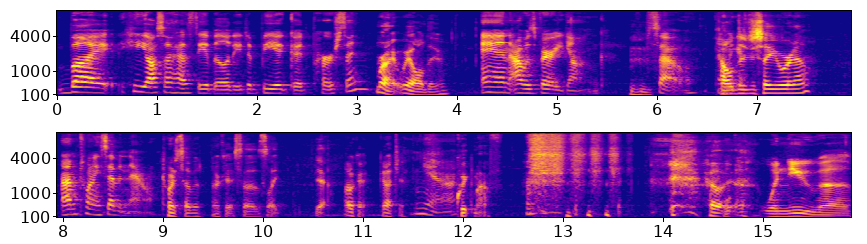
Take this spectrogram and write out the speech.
but he also has the ability to be a good person. Right, we all do. And I was very young, so. How old did you say you were now? I'm 27 now. Twenty-seven. Okay, so it's like, yeah. Okay, gotcha. Yeah. Quick math. Hell yeah. When you uh,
